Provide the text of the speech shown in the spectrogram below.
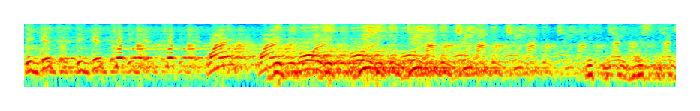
we get, we get caught, we get caught. Why? Why? Because we with non-Muslims.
